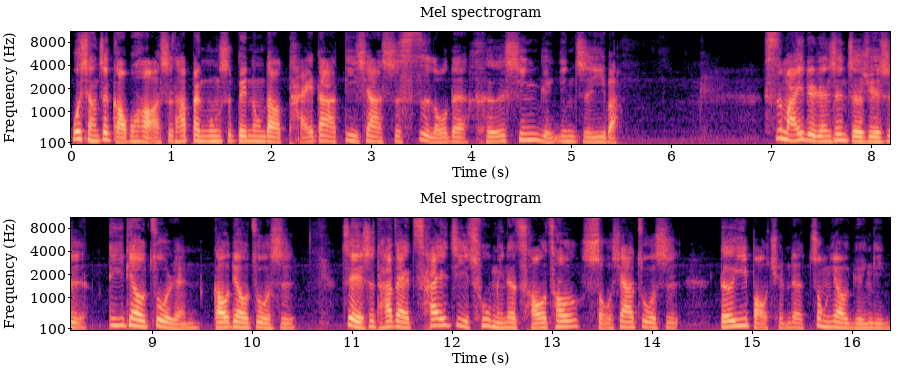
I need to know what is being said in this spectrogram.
我想这搞不好啊，是他办公室被弄到台大地下室四楼的核心原因之一吧。司马懿的人生哲学是低调做人，高调做事，这也是他在猜忌出名的曹操手下做事得以保全的重要原因，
